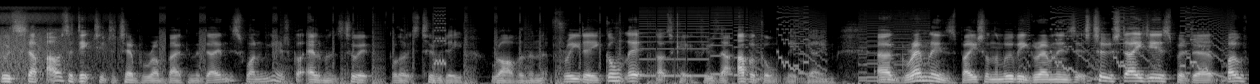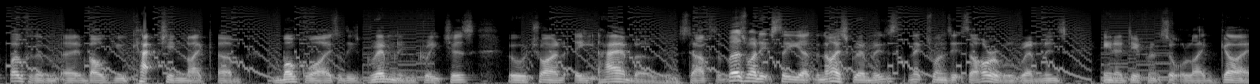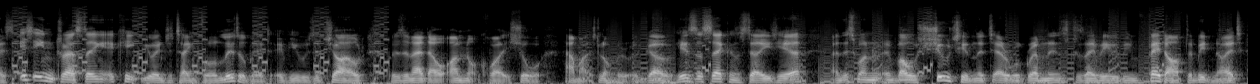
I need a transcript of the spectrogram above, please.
Good stuff. I was addicted to Temple Run back in the day, and this one, yeah, it's got elements to it, although it's 2D rather than 3D. Gauntlet, not to get confused that other Gauntlet game. Uh, Gremlins, based on the movie Gremlins. It's two stages, but uh, both both of them uh, involve you catching like um, mogwais or these gremlin creatures who will try and eat hamburgers and stuff. The first one, it's the uh, the nice gremlins. The next one's it's the horrible gremlins in a different sort of like guise. It's interesting, it keep you entertained for a little bit if you was a child, but as an adult I'm not quite sure how much longer it would go. Here's the second stage here, and this one involves shooting the terrible gremlins because they've either been fed after midnight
